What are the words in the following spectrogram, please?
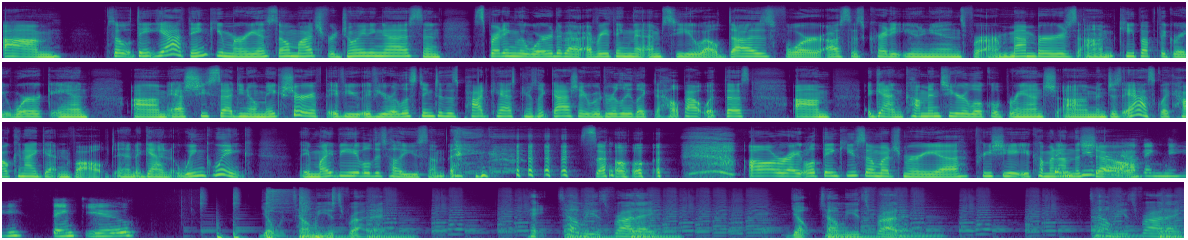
Um, So, th- yeah, thank you, Maria, so much for joining us and spreading the word about everything that MCUL does for us as credit unions, for our members. Um, keep up the great work. And um, as she said, you know, make sure if, if you if you're listening to this podcast and you're like, gosh, I would really like to help out with this. Um, again, come into your local branch um, and just ask, like, how can I get involved? And again, wink, wink they might be able to tell you something. so, all right. Well, thank you so much, Maria. Appreciate you coming thank on the you show. for having me. Thank you. Yo, and tell me it's Friday. Hey, tell me it's Friday. Yo, tell me it's Friday. Tell me it's Friday.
